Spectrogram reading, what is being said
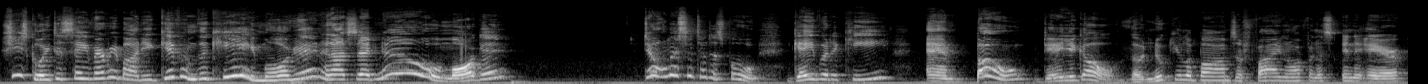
She's going to save everybody. Give him the key, Morgan. And I said, No, Morgan. Don't listen to this fool. Gave her the key, and boom, there you go. The nuclear bombs are flying off in the, in the air,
